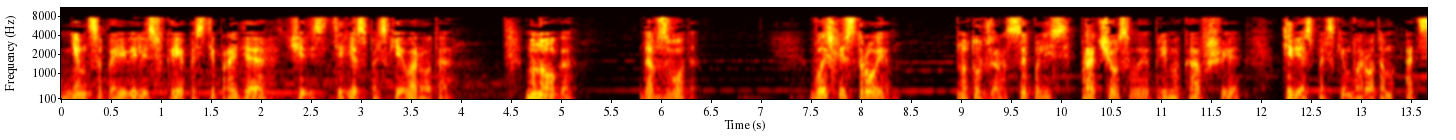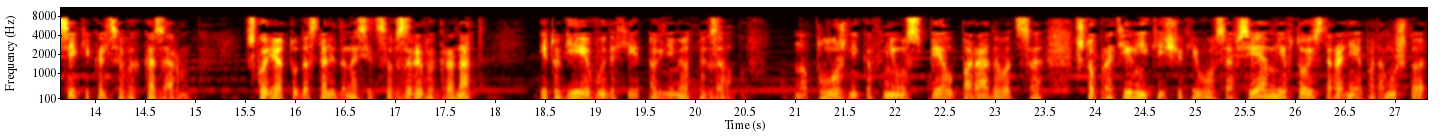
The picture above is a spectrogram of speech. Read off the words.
Немцы появились в крепости, пройдя через Тереспольские ворота. Много, до взвода. Вышли строем, но тут же рассыпались, прочесывая примыкавшие к Тереспольским воротам отсеки кольцевых казарм. Вскоре оттуда стали доноситься взрывы гранат и тугие выдохи огнеметных залпов. Но Плужников не успел порадоваться, что противник ищет его совсем не в той стороне, потому что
